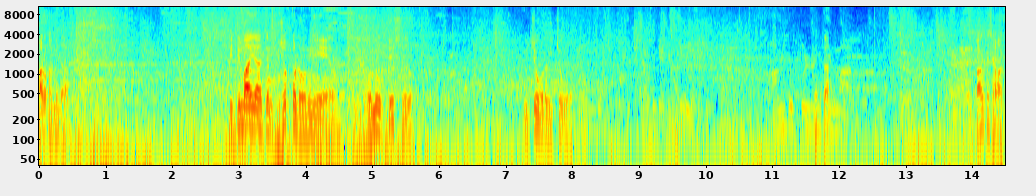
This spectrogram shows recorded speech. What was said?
바로 갑니다. 미드마이 할 땐 무조건 로밍이에요. 로밍 필수. 위쪽으로 위쪽으로. 됐다. 빵태 잡았다.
